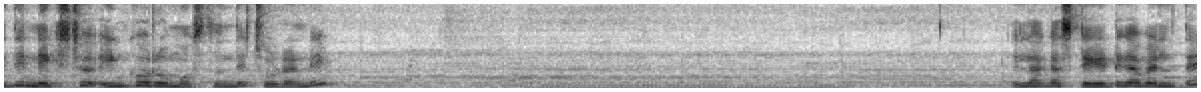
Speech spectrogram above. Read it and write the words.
ఇది నెక్స్ట్ ఇంకో రూమ్ వస్తుంది చూడండి. ఇలాగ స్ట్రేట్గా వెళ్తే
